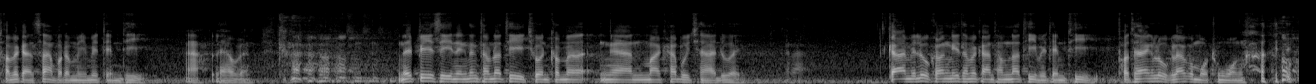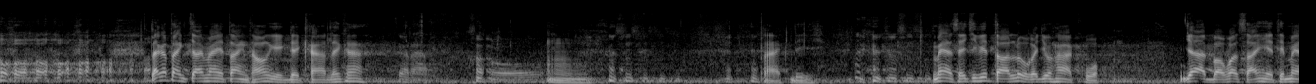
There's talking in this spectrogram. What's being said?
ทำให้การสร้างบารมีไม่เต็มที่ อะแล้วกัน ในปี41ต้องทำหน้าที่ชวนคนมางานมาค้าบูชาด้วยครับการมีลูกครั้งนี้ทำให้การทำหน้าที่ไม่เต็มที่ พอแท้งลูกแล้วก็หมดห่วง แล้วก็ตั้งใจไม่ให้ตั้งท้องอีกเด็ดขาดเลยค่ะครับโอ้โหอืมแปลกดี แม่เสียชีวิตตอนลูกอายุห้าขวบ ญาติบอกว่าสาเหตุที่แม่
